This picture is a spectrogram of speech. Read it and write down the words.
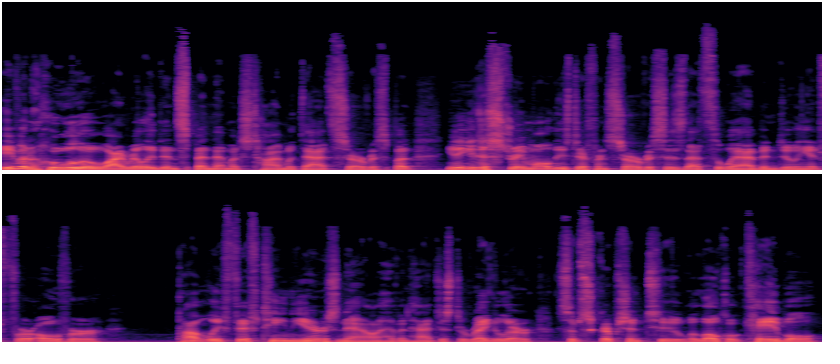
Even Hulu, I really didn't spend that much time with that service, but you know, you just stream all these different services. That's the way I've been doing it for over probably 15 years now. I haven't had just a regular subscription to a local cable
